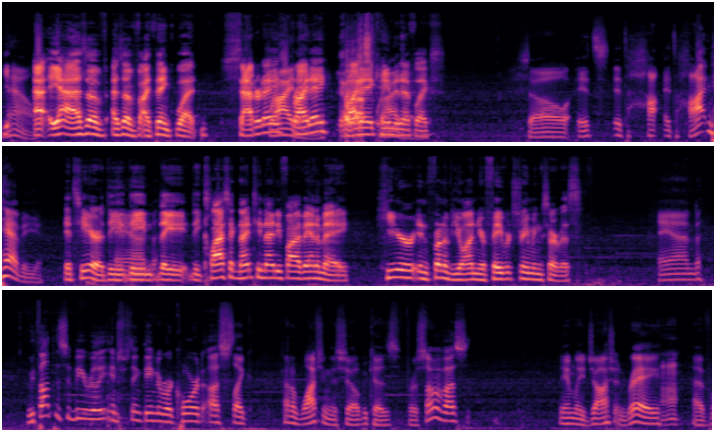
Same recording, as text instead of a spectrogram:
now. Uh, yeah, as of as of I think what Saturday, Friday. Friday, Yeah, Friday last came to Netflix. so it's it's hot. It's hot and heavy. It's here. The And- the the the classic 1995 anime here in front of you on your favorite streaming service. and we thought this would be a really interesting thing to record us like kind of watching the show because for some of us namely josh and ray Mhm. have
